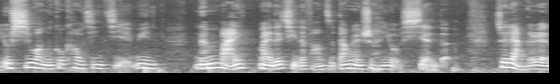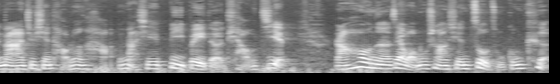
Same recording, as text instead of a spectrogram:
又希望能够靠近捷运，能买买得起的房子当然是很有限的。所以两个人呢，就先讨论好有哪些必备的条件，然后呢，在网络上先做足功课。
